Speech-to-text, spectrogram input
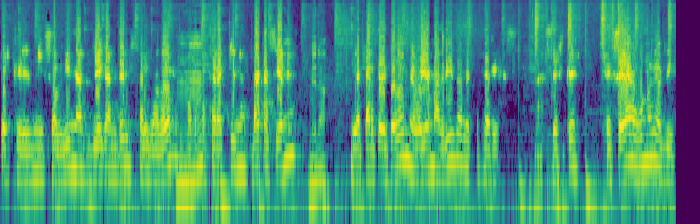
porque mis sobrinas llegan del Salvador para pasar aquí unas vacaciones Mira. y aparte de todo me voy a Madrid a recogerlas. Así es que que sea 1 de abril.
